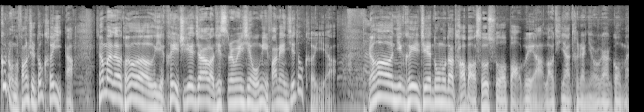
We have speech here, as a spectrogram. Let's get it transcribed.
各种的方式都可以啊。想买的朋友也可以直接加老 T 私人微信，我给你发链接都可以啊。然后你可以直接登录到淘宝搜索“宝贝”啊，老 T 家特产牛肉干购买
